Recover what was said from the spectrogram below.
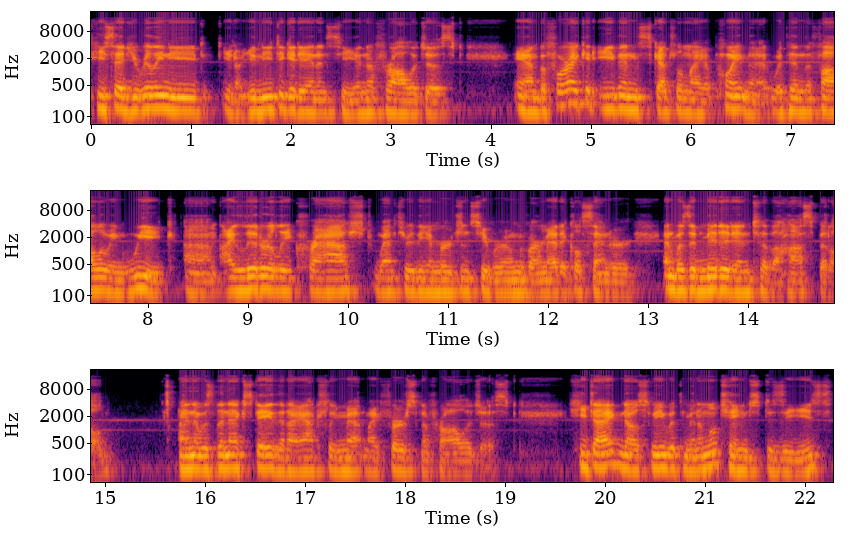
he said, You really need, you know, you need to get in and see a nephrologist. And before I could even schedule my appointment within the following week, um, I literally crashed, went through the emergency room of our medical center, and was admitted into the hospital. And it was the next day that I actually met my first nephrologist. He diagnosed me with minimal change disease.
